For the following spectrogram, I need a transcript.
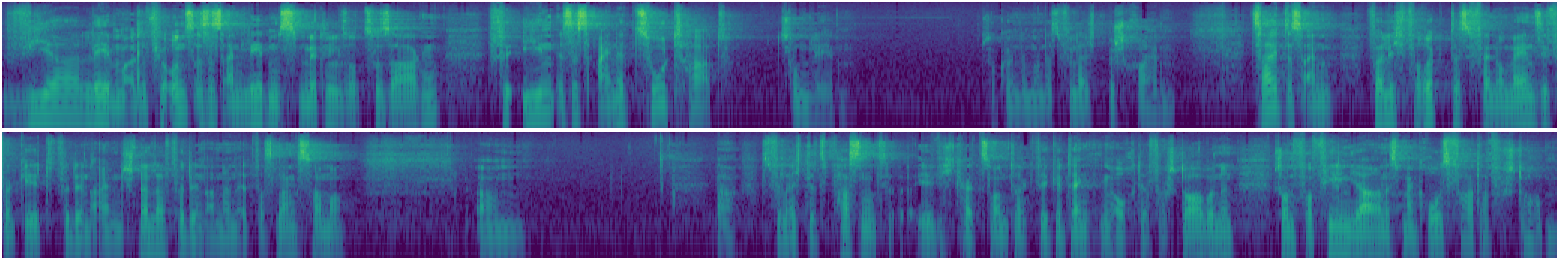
wir leben. Also für uns ist es ein Lebensmittel sozusagen. Für ihn ist es eine Zutat zum Leben. So könnte man das vielleicht beschreiben. Zeit ist ein völlig verrücktes Phänomen. Sie vergeht für den einen schneller, für den anderen etwas langsamer. Ähm, ja, ist vielleicht jetzt passend, Ewigkeitssonntag, wir gedenken auch der Verstorbenen. Schon vor vielen Jahren ist mein Großvater verstorben.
